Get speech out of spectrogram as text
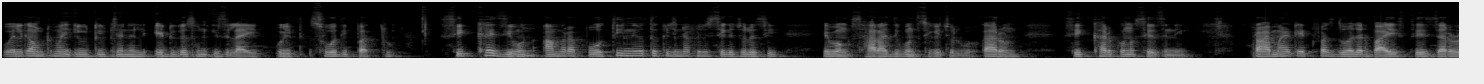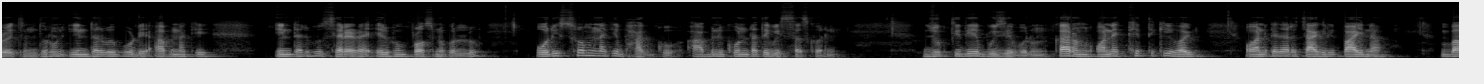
Welcome to my YouTube channel education is life with Subhadeep Patra শিক্ষাই জীবন আমরা প্রতিনিয়ত কিছু না কিছু শিখে চলেছি এবং সারা জীবন শিখে চলবো, কারণ শিক্ষার কোনো শেষ নেই। প্রাইমারি টেট পাস দু হাজার বাইশ তেইশ যারা রয়েছেন, ধরুন ইন্টারভিউ বোর্ডে আপনাকে ইন্টারভিউ স্যারেরা এরকম প্রশ্ন করল, পরিশ্রম নাকি ভাগ্য? আপনি কোনটাতে বিশ্বাস করেন? যুক্তি দিয়ে বুঝিয়ে বলুন, কারণ অনেক ক্ষেত্রে কী হয়, অনেকে যারা চাকরি পায় না বা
